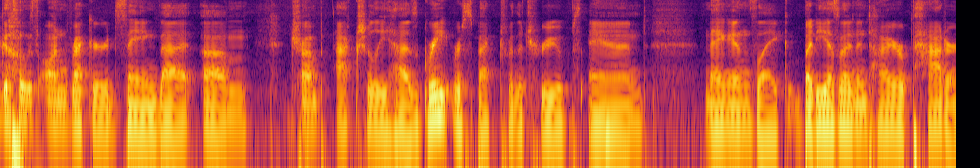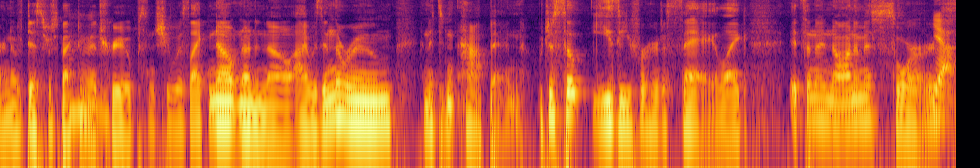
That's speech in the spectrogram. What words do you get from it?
goes on record saying that um, Trump actually has great respect for the troops, and Meghan's like, but he has an entire pattern of disrespecting the troops, and she was like, no, no, no, no, I was in the room and it didn't happen, which is so easy for her to say, like. It's an anonymous source. Yeah.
